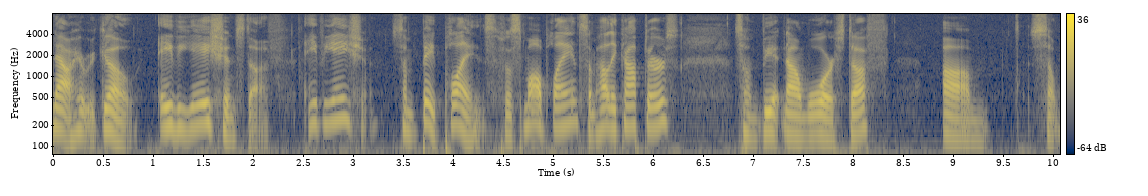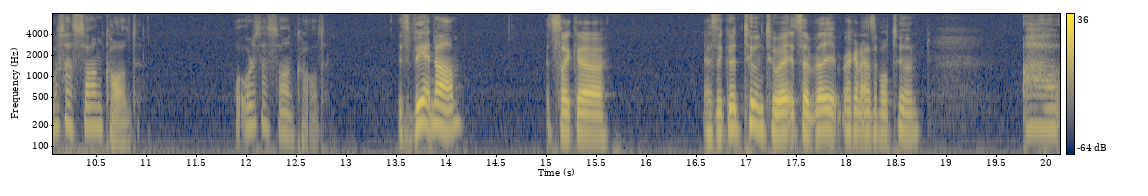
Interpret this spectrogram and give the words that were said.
Now, here we go. Aviation stuff. Aviation. Some big planes. Some small planes. Some helicopters. Some Vietnam War stuff. Um, so what's that song called? What, what is that song called? It's Vietnam. It's like a has a good tune to it. It's a very recognizable tune. Uh,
